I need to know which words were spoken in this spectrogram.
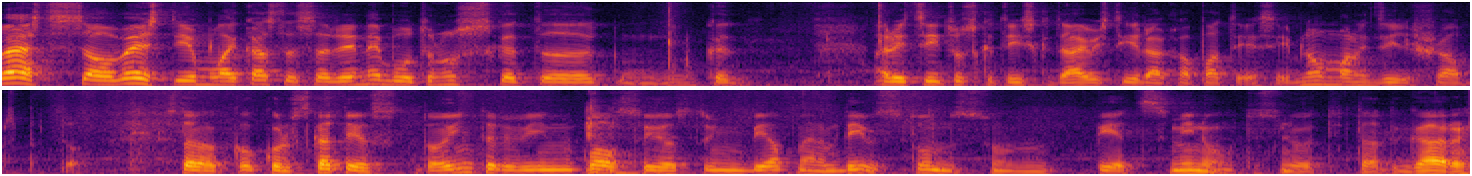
vēsta savu vēstījumu, lai kas tas arī nebūtu, un uzskata, ka arī citi uzskatīs, ka tā ir vistīrākā patiesība. Nu, man ir dziļas šaubas par to. Es tev kaut kur skatījos to interviju, nu, klausījos, viņi bija apmēram divas stundas un piecas minūtes. Ļoti gara.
